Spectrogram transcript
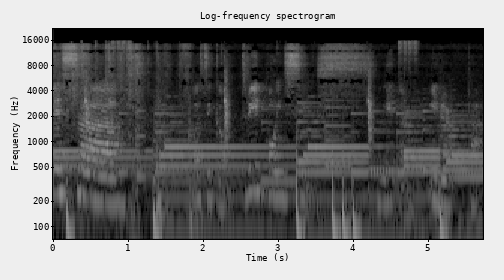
It's uh, what's it called? 3.6 liter inner pack.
